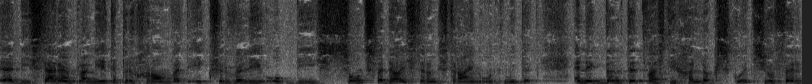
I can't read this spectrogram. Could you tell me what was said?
eh, die sterre en planete program wat ek vir Willie op die sonsverduisteringstrein ontmoet het. En ek dink dit was die gelukskoot. So vir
